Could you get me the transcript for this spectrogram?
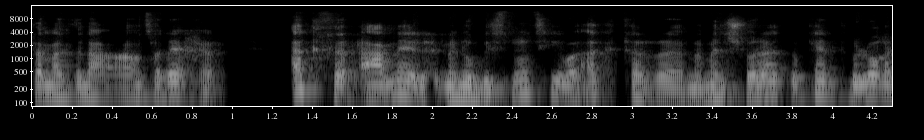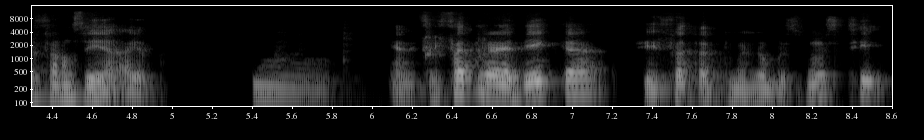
ثم عنصر آخر أكثر أعمال المنوبي سنوسي وأكثر منشوراته كانت باللغة الفرنسية أيضا. يعني في الفترة هذيك في فترة منوبي سنوسي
